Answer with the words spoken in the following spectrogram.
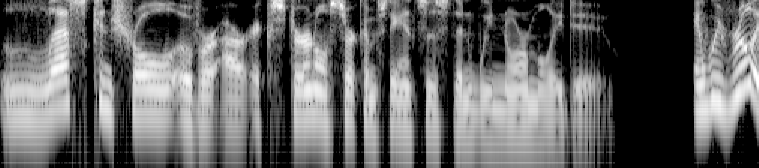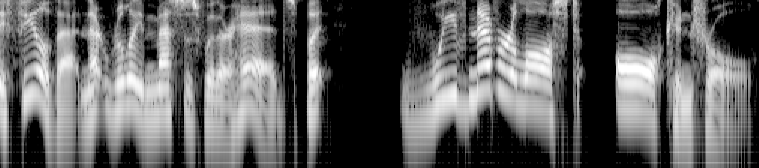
less control over our external circumstances than we normally do. And we really feel that, and that really messes with our heads. But we've never lost all control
